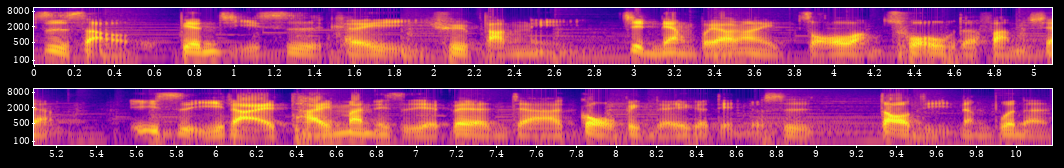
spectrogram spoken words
至少编辑是可以去帮你，尽量不要让你走往错误的方向。一直以来，台漫一直也被人家诟病的一个点就是，到底能不能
